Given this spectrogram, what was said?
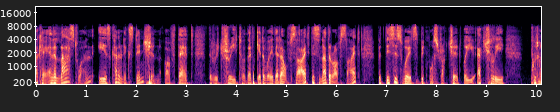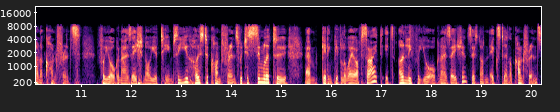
Okay, and the last one is kind of an extension of that, the retreat or that getaway, that offsite. This is another offsite, but this is where it's a bit more structured, where you actually put on a conference for your organization or your team. So you host a conference, which is similar to um, getting people away off site. It's only for your organization, so it's not an external conference,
